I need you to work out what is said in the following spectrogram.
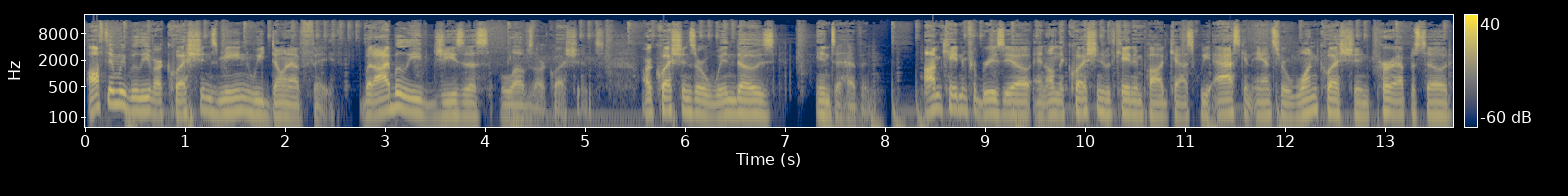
Often we believe our questions mean we don't have faith, but I believe Jesus loves our questions. Our questions are windows into heaven. I'm Caden Fabrizio, and on the Questions with Caden podcast, we ask and answer one question per episode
